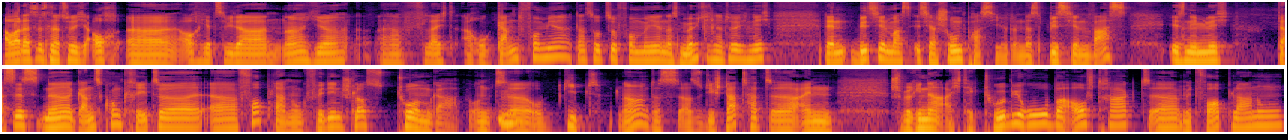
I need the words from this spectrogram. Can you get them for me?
Aber das ist natürlich auch, äh, auch jetzt wieder ne, hier äh, vielleicht arrogant von mir, das so zu formulieren. Das möchte ich natürlich nicht. Denn ein bisschen was ist ja schon passiert. Und das bisschen was ist nämlich dass es eine ganz konkrete äh, Vorplanung für den Schlossturm gab und äh, gibt. Ne? Das, also die Stadt hat äh, ein Schweriner Architekturbüro beauftragt äh, mit Vorplanung.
